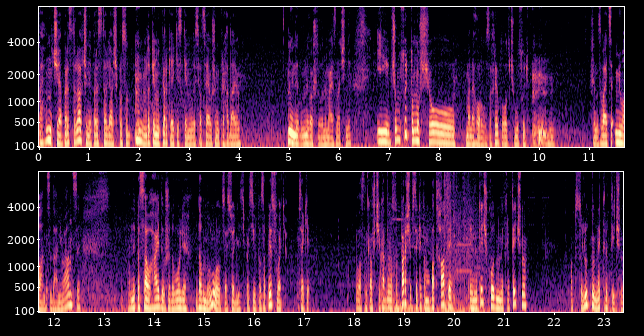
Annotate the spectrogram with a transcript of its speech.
Е, ну, чи я переставляв, чи не переставляв, чи просто докинув перки, які скинулися, це я вже не пригадаю. Ну і не, не важливо, немає значення. І в чому суть, тому що в мене горло захрипло, от в чому суть. Що називається нюанси, да, нюанси. Не писав гайди вже доволі давно. Ну, це сьогодні типу, сів позаписувати всякі власне кажучи, К-91, всякі там батхати, прийму тичку одну не критично. Абсолютно не критично.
